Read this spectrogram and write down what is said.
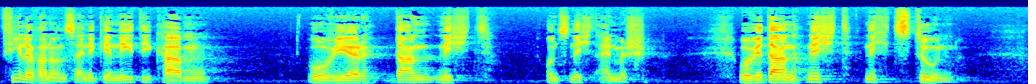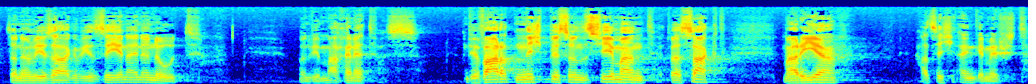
viele von uns, eine Genetik haben, wo wir dann nicht, uns nicht einmischen, wo wir dann nicht nichts tun, sondern wir sagen, wir sehen eine Not und wir machen etwas. Und wir warten nicht, bis uns jemand etwas sagt. Maria hat sich eingemischt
